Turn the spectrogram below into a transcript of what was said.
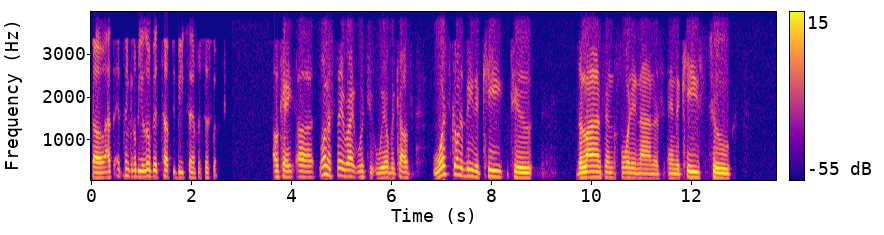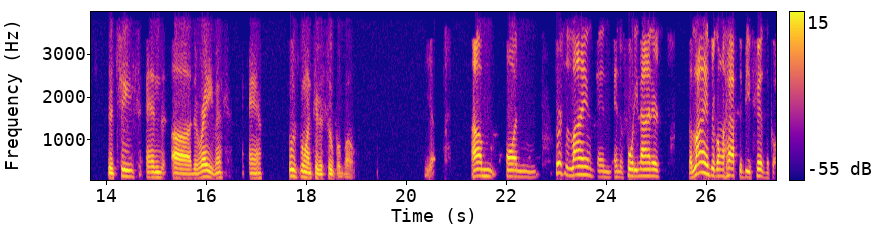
So I, th- I think it'll be a little bit tough to beat San Francisco. Okay, uh, I want to stay right with you, Will, because – what's going to be the key to the Lions and the 49ers and the keys to the Chiefs and uh, the Ravens and who's going to the Super Bowl? Yeah. Um, on first the Lions and, and the 49ers, the Lions are going to have to be physical.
